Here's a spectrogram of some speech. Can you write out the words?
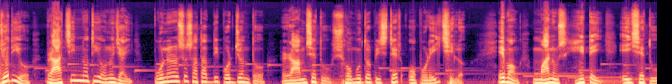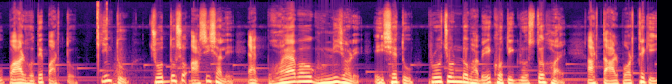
যদিও প্রাচীন নথি অনুযায়ী পনেরোশো শতাব্দী পর্যন্ত রামসেতু সমুদ্রপৃষ্ঠের ওপরেই ছিল এবং মানুষ হেঁটেই এই সেতু পার হতে পারত। কিন্তু চোদ্দোশো আশি সালে এক ভয়াবহ ঘূর্ণিঝড়ে এই সেতু প্রচণ্ডভাবে ক্ষতিগ্রস্ত হয় আর তারপর থেকেই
